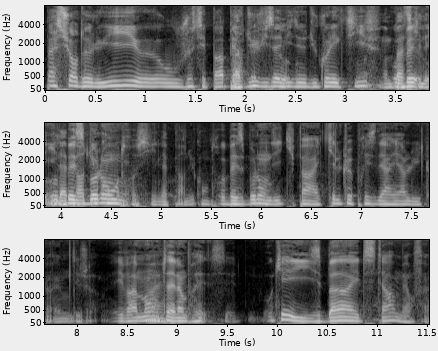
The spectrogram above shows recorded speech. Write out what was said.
pas sûr de lui, euh, ou je sais pas, perdu Perdu. vis-à-vis du collectif. parce qu'il il a perdu contre aussi. Il a perdu contre. Au baseball, on dit qu'il part à quelques prises derrière lui quand même déjà. Et vraiment, Ouais. tu as l'impression. Ok, il se bat, etc. Mais enfin.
